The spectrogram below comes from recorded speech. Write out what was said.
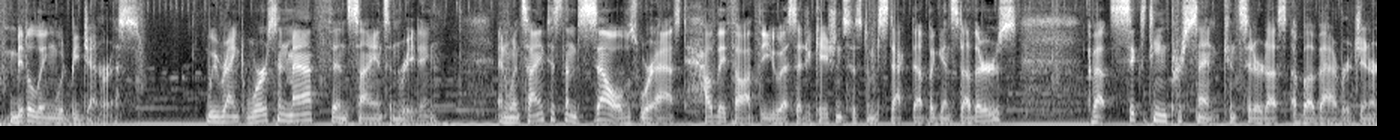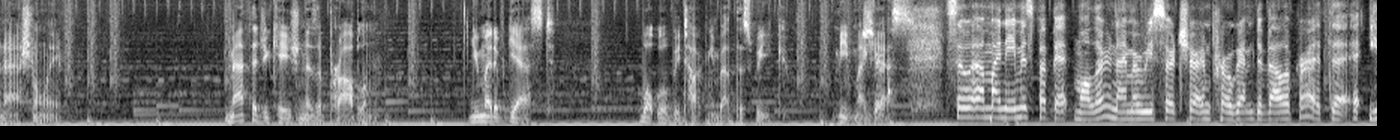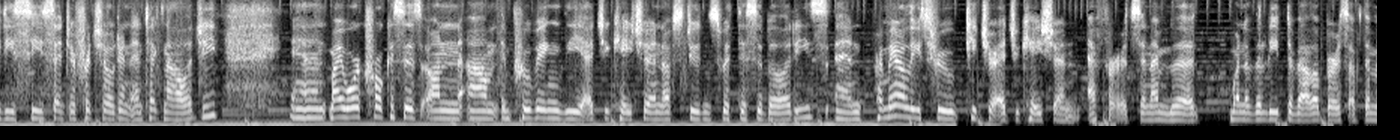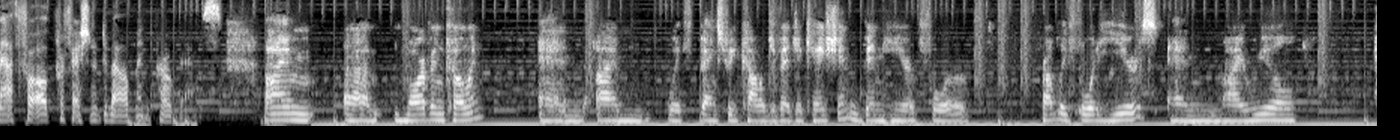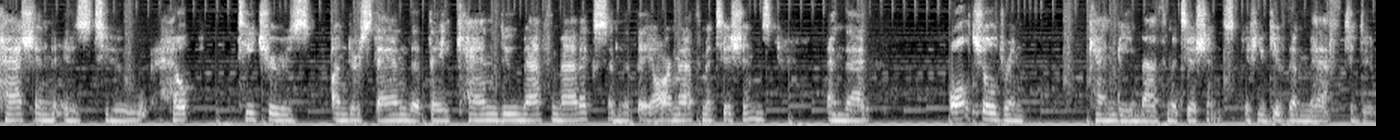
Middling would be generous. We ranked worse in math than science and reading. And when scientists themselves were asked how they thought the US education system stacked up against others, about 16% considered us above average internationally. Math education is a problem. You might have guessed what we'll be talking about this week meet my sure. guests. So, uh, my name is Babette Moeller, and I'm a researcher and program developer at the EDC Center for Children and Technology. And my work focuses on um, improving the education of students with disabilities, and primarily through teacher education efforts. And I'm the one of the lead developers of the Math for All professional development programs. I'm um, Marvin Cohen, and I'm with Bank Street College of Education. Been here for probably 40 years. And my real passion is to help teachers understand that they can do mathematics and that they are mathematicians and that all children can be mathematicians if you give them math to do.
